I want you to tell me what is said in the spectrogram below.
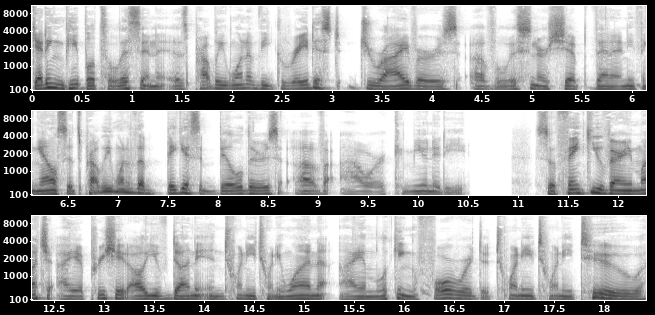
getting people to listen is probably one of the greatest drivers of listenership than anything else. It's probably one of the biggest builders of our community. So thank you very much. I appreciate all you've done in 2021. I am looking forward to 2022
